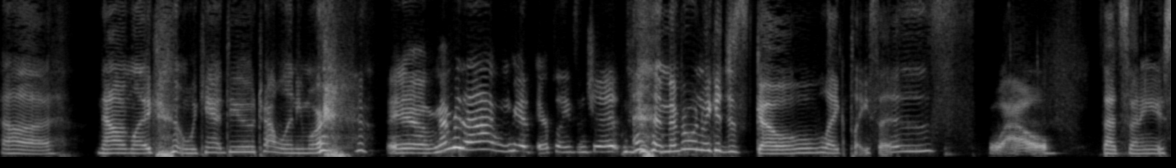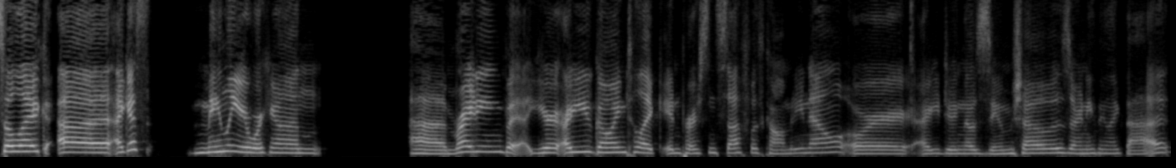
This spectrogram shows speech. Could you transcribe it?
Uh, now I'm like, we can't do travel anymore. I know. Remember that when we had airplanes and shit? Remember when we could just go like places? Wow. That's funny. So like uh I guess mainly you're working on um writing, but you're are you going to like in-person stuff with comedy now or are you doing those Zoom shows or anything like that?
